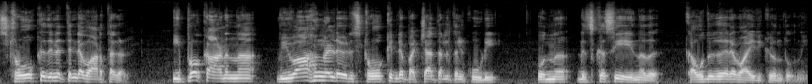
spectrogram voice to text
സ്ട്രോക്ക് ദിനത്തിന്റെ വാർത്തകൾ ഇപ്പോൾ കാണുന്ന വിവാഹങ്ങളുടെ ഒരു സ്ട്രോക്കിന്റെ പശ്ചാത്തലത്തിൽ കൂടി ഒന്ന് ഡിസ്കസ് ചെയ്യുന്നത് കൗതുകകരമായിരിക്കുമെന്ന് തോന്നി.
